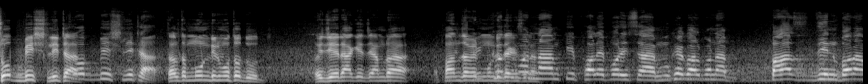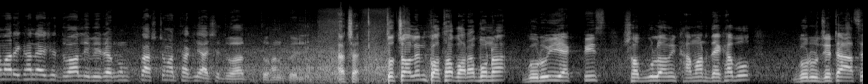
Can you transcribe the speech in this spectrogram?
চব্বিশ লিটার? চব্বিশ লিটার। তাহলে তো মুন্ডির মতো দুধ। ওই যে এর আগে যে আমরা পাঞ্জাবের মুন্ডি দেখেছিলাম। নাম কি? ফলে পরিচয় মুখে গল্প না পাঁচ দিন পর আমার এখানে এসে দোয়া নিবি এরকম কাস্টমার থাকলে এসে দোয়া দোকান করলি আচ্ছা তো চলেন কথা বাড়াবো না। গরুই এক পিস সবগুলো আমি খামার দেখাবো। গরু যেটা আছে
